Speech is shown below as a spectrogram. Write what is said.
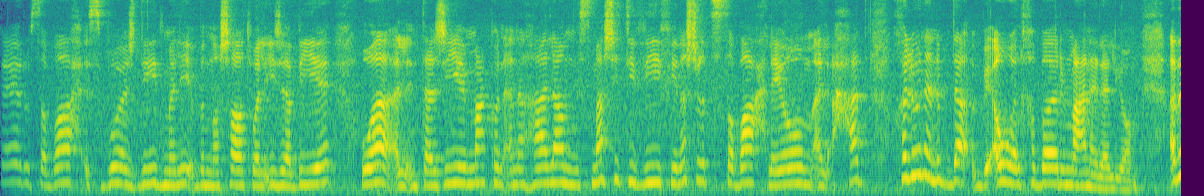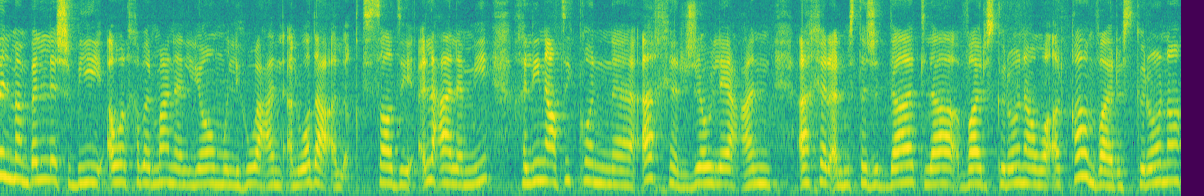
خير وصباح. أسبوع جديد مليء بالنشاط والإيجابية والإنتاجية. معكم أنا هالة من سماشي تي في في نشرة الصباح ليوم الأحد. خلونا نبدأ بأول خبر معنا لليوم. قبل ما نبلش بأول خبر معنا اليوم واللي هو عن الوضع الاقتصادي العالمي خليني اعطيكم آخر جولة عن آخر المستجدات لفيروس كورونا وأرقام فيروس كورونا.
